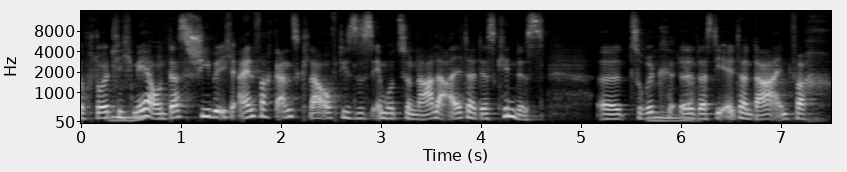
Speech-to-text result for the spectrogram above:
doch deutlich mhm. mehr. Und das schiebe ich einfach ganz klar auf dieses emotionale Alter des Kindes äh, zurück, mhm, ja. äh, dass die Eltern da einfach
